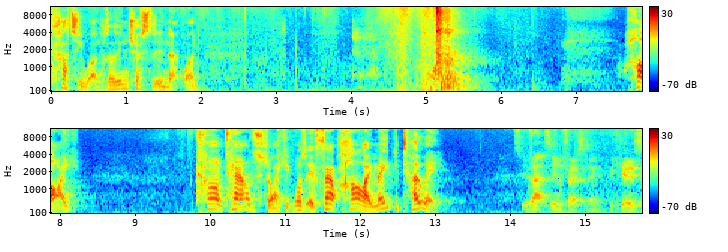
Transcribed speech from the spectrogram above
cutty one because I was interested in that one. High. Can't tell the strike. It was. It felt high, maybe toey. See, that's interesting because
